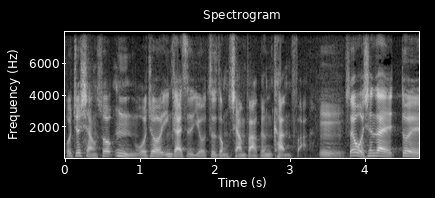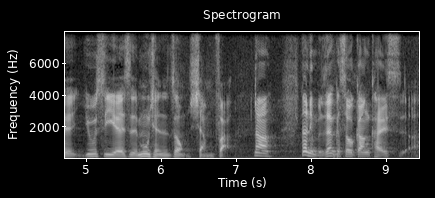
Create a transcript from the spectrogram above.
我就想说，嗯，我就应该是有这种想法跟看法，嗯，所以我现在对 UCA 是目前是这种想法，那。那你们那个时候刚开始啊，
